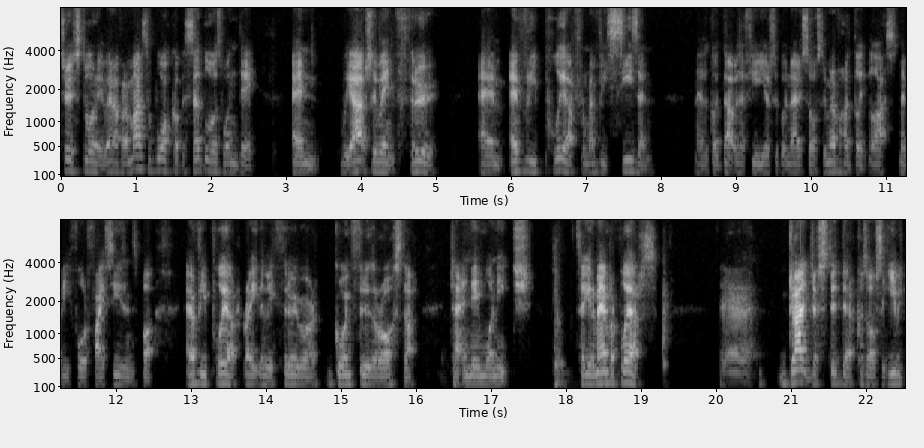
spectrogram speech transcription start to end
True story. We went for a massive walk up the Sidlaws one day, and we actually went through um, every player from every season. Now, God, that was a few years ago now, so obviously we never had like the last maybe four or five seasons, but every player right the way through, we were going through the roster, trying to name one each. So you remember players. Yeah. Grant just stood there because obviously he would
